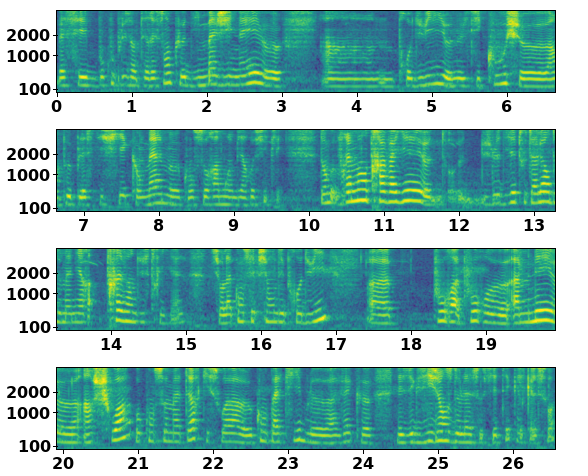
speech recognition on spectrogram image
ben, c'est beaucoup plus intéressant que d'imaginer euh, un produit euh, multicouche, euh, un peu plastifié quand même, qu'on saura moins bien recycler. Donc vraiment travailler, je le disais tout à l'heure, de manière très industrielle sur la conception des produits. pour, pour amener un choix au consommateur qui soit compatible avec les exigences de la société, quelles qu'elles soient.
